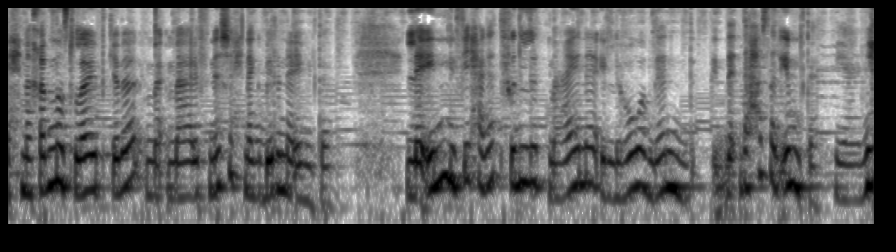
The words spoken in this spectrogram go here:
إحنا خدنا slide كده ما عرفناش إحنا كبرنا إمتى. لأن في حاجات فضلت معانا اللي هو بجد ده, ده حصل إمتى؟ يعني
